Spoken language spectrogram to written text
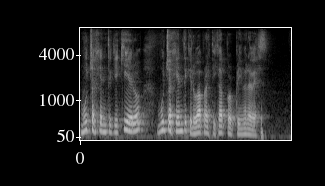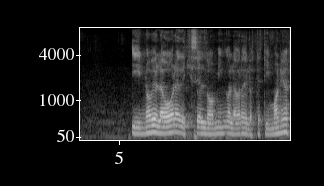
mucha gente que quiero, mucha gente que lo va a practicar por primera vez. Y no veo la hora de que sea el domingo, la hora de los testimonios,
